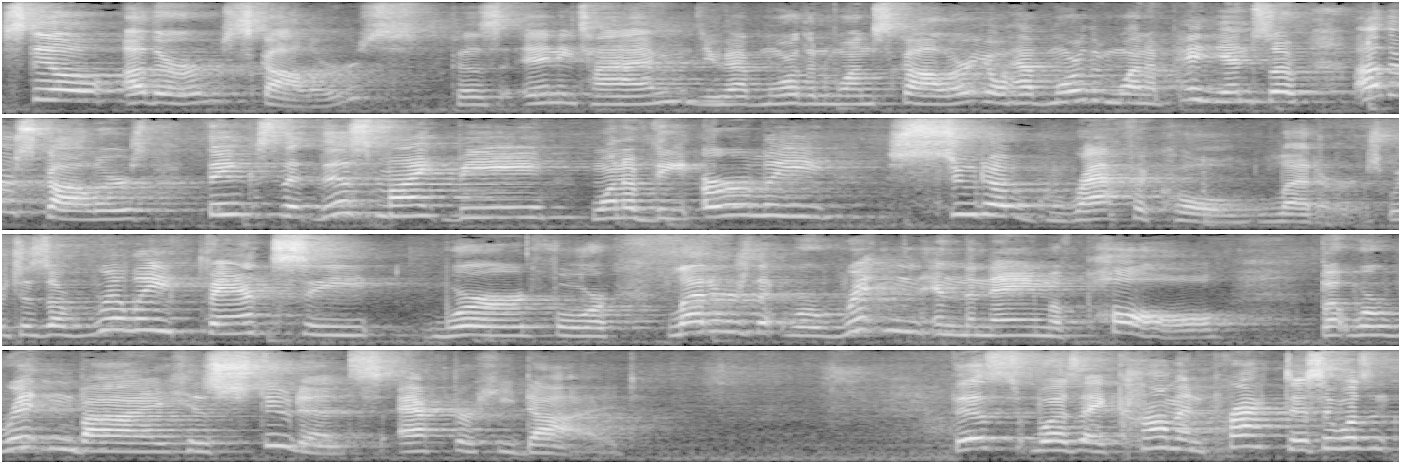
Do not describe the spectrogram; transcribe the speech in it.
Still, other scholars, because anytime you have more than one scholar, you'll have more than one opinion. So, other scholars thinks that this might be one of the early pseudographical letters, which is a really fancy word for letters that were written in the name of Paul, but were written by his students after he died. This was a common practice. It wasn't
